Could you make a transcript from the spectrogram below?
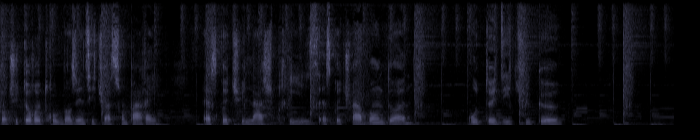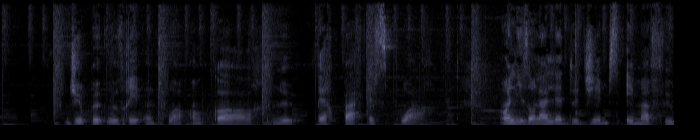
quand tu te retrouves dans une situation pareille? Est-ce que tu lâches prise? Est-ce que tu abandonnes? Ou te dis-tu que Dieu peut œuvrer en toi encore? Ne perds pas espoir. En lisant la lettre de James, Emma fut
